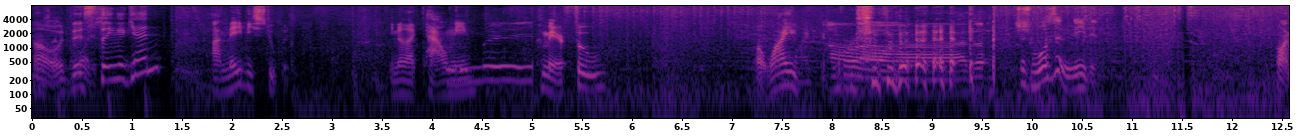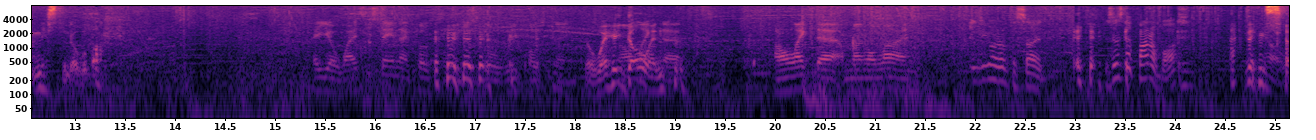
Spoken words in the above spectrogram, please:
Oh, this voice? thing again? I may be stupid. You know that cow meme? Come here, foo. Oh, why are you? Oh, Just wasn't needed. Oh, I missed the Nova Bomb. hey yo, why is he staying that close? to me? Just reposting. So where are you going? Like. I don't like that. I'm not gonna lie. Is he going up the side? Is this the final boss? I think so.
